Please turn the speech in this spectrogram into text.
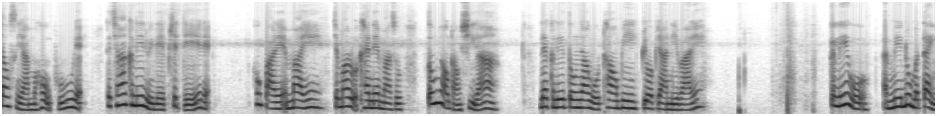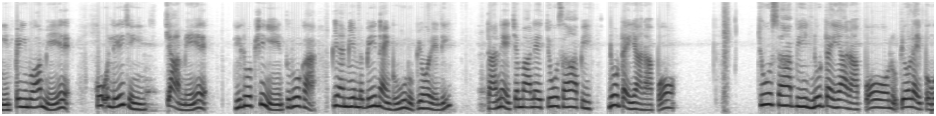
ကြောက်စရာမဟုတ်ဘူးတဲ့တခြားကလေးတွေလည်းဖြစ်တယ်တဲ့ ဟုတ်ပါတယ်အမရဲ့ကျမတို့အခန်းထဲမှာဆို၃ယောက်တောင်ရှိတာလက်ကလေး၃ချောင်းကိုထောင်ပြီးပျော်ပြနေပါတယ်ကလေးကိုအမေတို့မတိုက်ရင်ပိန်သွားမယ်တဲ့ကိုအလေးချိန်ကြမယ်တဲ့ဒီလိုဖြစ်ရင်သူတို့ကပြန်ပြင်မပေးနိုင်ဘူးလို့ပြောတယ်လीဒါနဲ့ကျမလည်းစူးစမ်းပြီးနှုတ်တိုက်ရတာပေါ့စူးစမ်းပြီးနှုတ်တိုက်ရတာပေါ့လို့ပြောလိုက်ပုံ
